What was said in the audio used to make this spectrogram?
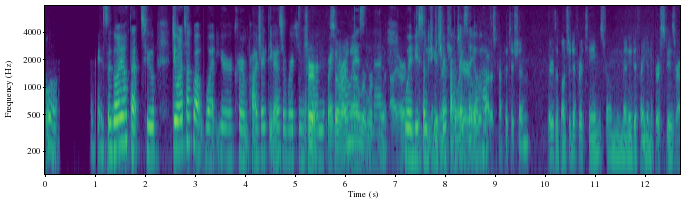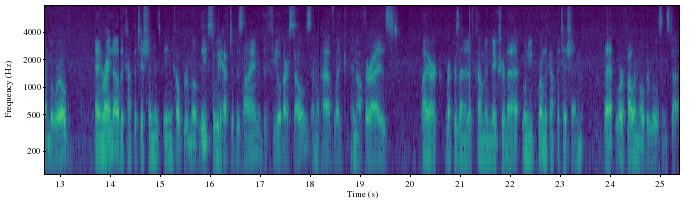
Cool. Okay, so going off that too, do you want to talk about what your current project that you guys are working Sure. on right now? so now right now is, we're working with IARC, maybe some future projects that you'll have? Competition. There's a bunch of different teams from many different universities around the world. And right now the competition is being held remotely. So we have to design the field ourselves and we'll have like an authorized IARC representative come and make sure that when we run the competition that we're following all the rules and stuff.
